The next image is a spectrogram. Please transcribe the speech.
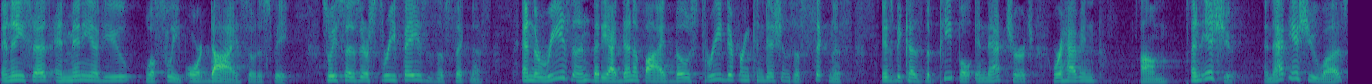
and then he says, and many of you will sleep or die, so to speak. So he says there's three phases of sickness. And the reason that he identified those three different conditions of sickness is because the people in that church were having um, an issue. And that issue was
